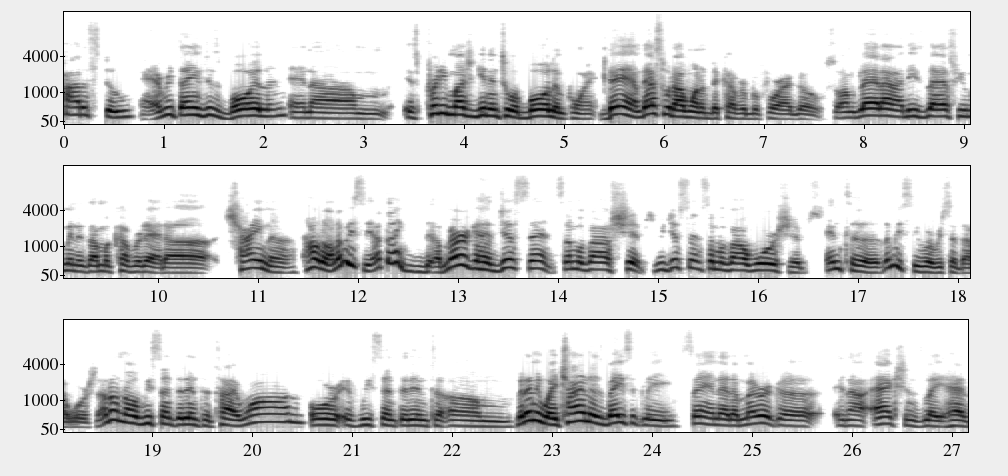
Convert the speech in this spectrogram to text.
pot of stew and everything's just boiling and um it's pretty much getting to a boiling point. Damn that's what i wanted to cover before i go. So i'm glad i these last few minutes i'm gonna cover that. Uh china hold on let me see. I think america has just sent some of our ships. We just sent some of our warships into let me see where we sent our warship. I don't know if we sent it into taiwan or if we sent it into um but anyway china is basically saying that america in our actions late has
